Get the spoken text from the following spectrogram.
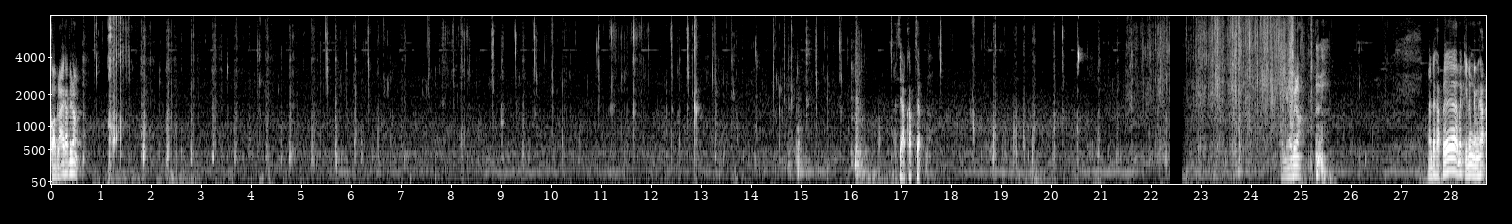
กรอบหลายครับพี่น้อง แซ่บครับแซ่บอันนี้ไปเนาะอันนะครับเด้อมากินด้วยกันครับ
